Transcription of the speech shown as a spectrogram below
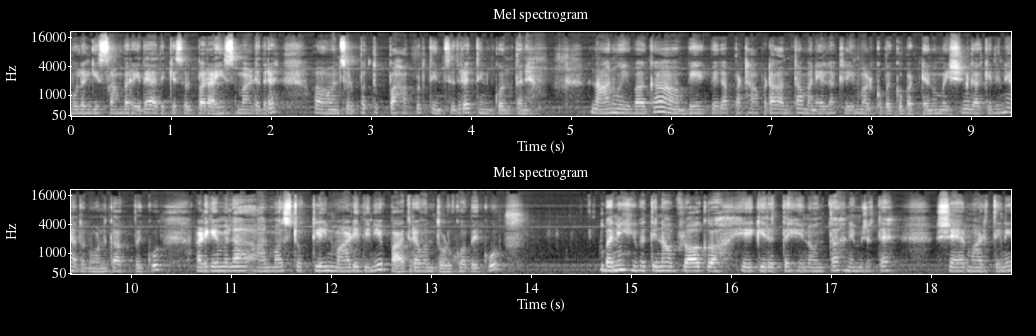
ಮೂಲಂಗಿ ಸಾಂಬಾರು ಇದೆ, ಅದಕ್ಕೆ ಸ್ವಲ್ಪ ರೈಸ್ ಮಾಡಿದ್ರೆ ಒಂದು ಸ್ವಲ್ಪ ತುಪ್ಪ ಹಾಕ್ಬಿಟ್ಟು ತಿನ್ಸಿದ್ರೆ ತಿನ್ಕೊತಾನೆ. ನಾನು ಇವಾಗ ಬೇಗ ಬೇಗ ಪಟ ಪಟ ಅಂತ ಮನೆಯೆಲ್ಲ ಕ್ಲೀನ್ ಮಾಡ್ಕೋಬೇಕು. ಬಟ್ಟೆನೂ ಮೆಷಿನ್ಗೆ ಹಾಕಿದ್ದೀನಿ, ಅದನ್ನು ಒಣಗಾಕಬೇಕು. ಅಡುಗೆ ಮೇಲೆ ಆಲ್ಮೋಸ್ಟ್ ಕ್ಲೀನ್ ಮಾಡಿದ್ದೀನಿ, ಪಾತ್ರೆ ಒಂದು ತೊಳ್ಕೊಬೇಕು. ಬನ್ನಿ, ಇವತ್ತಿನ ವ್ಲಾಗ್ ಹೇಗಿರುತ್ತೆ, ಏನು ಅಂತ ನಿಮ್ಮ ಜೊತೆ ಶೇರ್ ಮಾಡ್ತೀನಿ.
